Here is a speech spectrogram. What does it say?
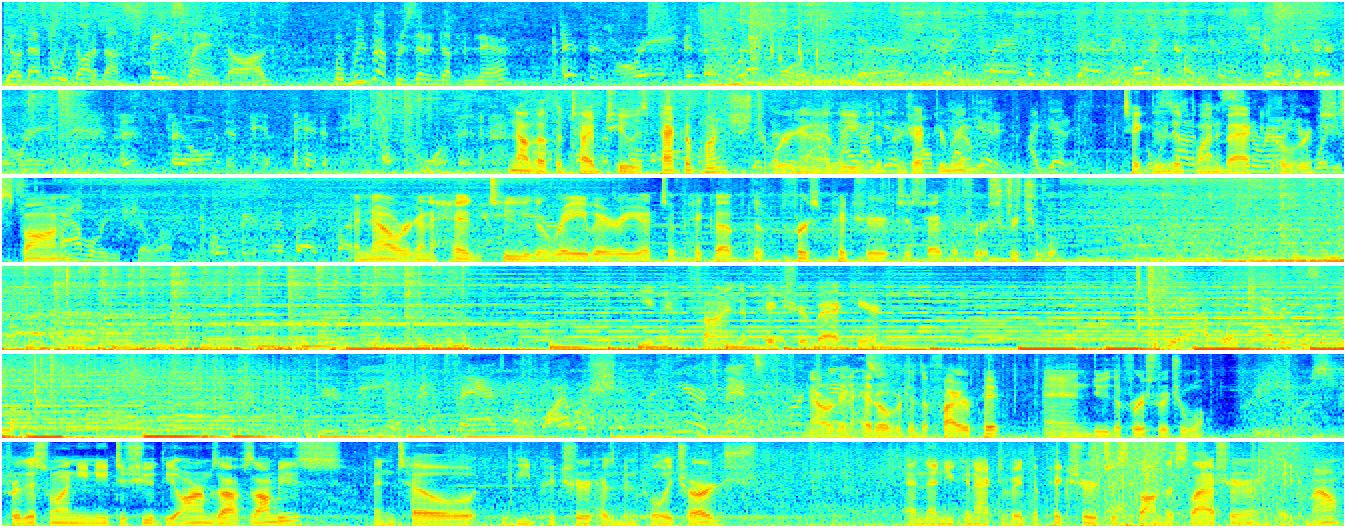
Yo, that's what we thought about Spaceland, dog. But we represented up in there. This is Rave in the Redwoods, sir. Spaceland was a Saturday morning cartoon show compared to Rave. This film is the epitome of morbid. Now that the Type 2 is Pack-a-Punched, we're going to leave the projector room. I get it. take the we're zip line back over to spawn, cavalry to show up. Cool piece of advice, my and now we're going to head to the rave area to pick up the first picture to start the first ritual. Find the picture back here. Yeah, our boy Kevin is in luck. Dude, we have been fans of Wilder shit for years, man. Since we were Now we're going to head over to the fire pit and do the first ritual. For this one, you need to shoot the arms off zombies until the picture has been fully charged. And then you can activate the picture to spawn the slasher and take him out.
